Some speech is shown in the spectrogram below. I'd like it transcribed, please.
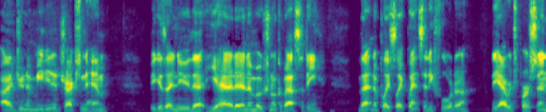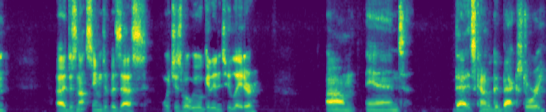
I drew an immediate attraction to him because I knew that he had an emotional capacity that in a place like Plant City, Florida, the average person uh, does not seem to possess, which is what we will get into later. Um, and that is kind of a good backstory.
